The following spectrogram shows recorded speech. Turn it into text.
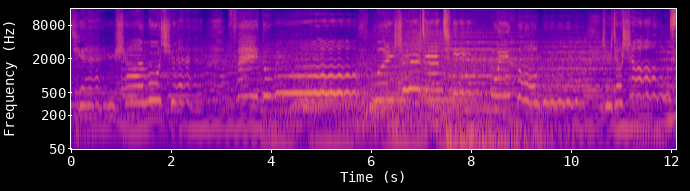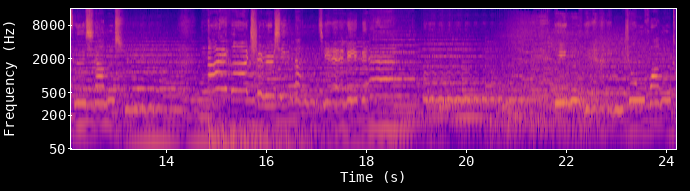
千山暮雪飞渡。问世间情为何物？只教生死相许。奈何痴心难解离别苦？应眼中黄土，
